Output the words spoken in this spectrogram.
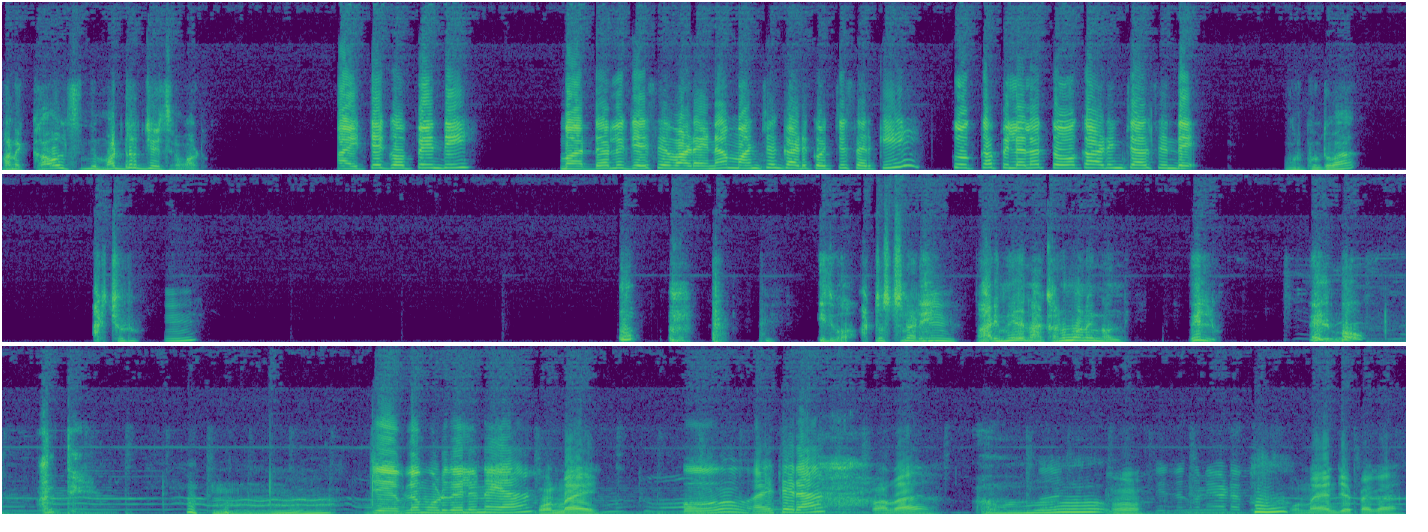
మనకు కావాల్సింది మర్డర్ చేసిన వాడు అయితే గొప్పేంది? మర్డర్లు చేసేవాడైనా మంచం కాడికి వచ్చేసరికి కుక్క పిల్లల తోక ఆడించాల్సిందే. ఊరుకుంటావా? అటు చూడు. ఉమ్. ఇదిగో అటు వస్తున్నాడే. వారి మీద నాకు అనుమానంగా ఉంది. వెళ్ళు. వెళ్ళిపో. అంతే. జేబులో మూడు వేలు ఉన్నాయా? ఉన్నాయి. ఓ అయితేరా పదా. అమ్మో. ఉన్నాయని చెప్పాగా?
